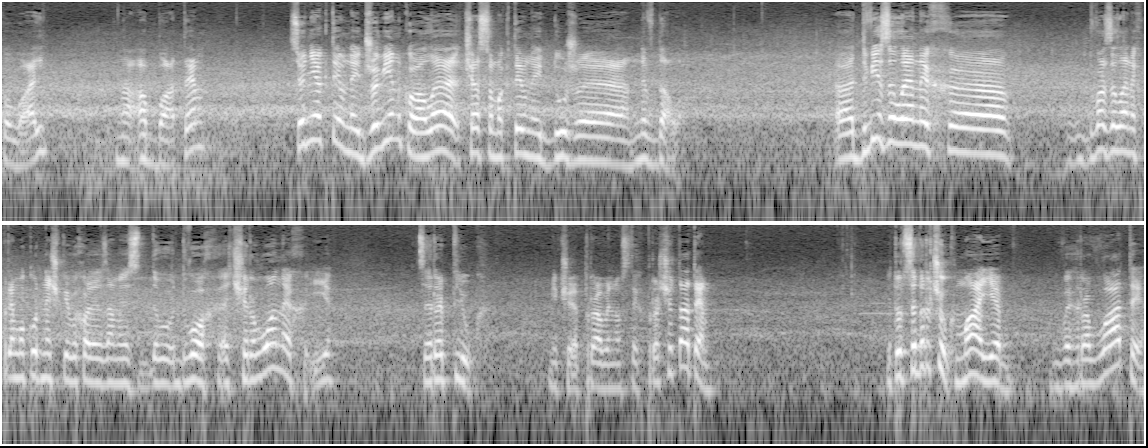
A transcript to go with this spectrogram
Коваль на Абате. Сьогодні активний Джовінко, але часом активний дуже невдало. Е, Дві зелених. е, Два зелених прямокутнички виходять замість дв- двох червоних, і це реплюк, якщо я правильно встиг прочитати. І тут Сидорчук має вигравати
